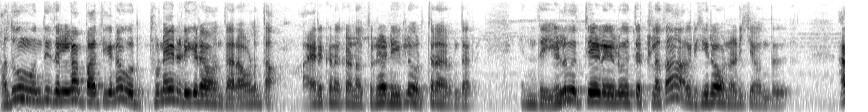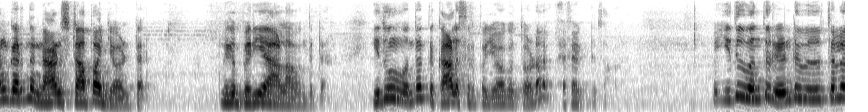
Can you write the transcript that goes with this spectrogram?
அதுவும் வந்து இதெல்லாம் பார்த்தீங்கன்னா ஒரு துணை நடிகராக வந்தார் அவ்வளோதான் ஆயிரக்கணக்கான துணை நடிகரில் ஒருத்தராக இருந்தார். இந்த எழுபத்தேழு எழுபத்தெட்டில் தான் அவர் ஹீரோவை நடிக்க வந்தது. அங்கேருந்து நான் ஸ்டாப்பாக இங்கே வந்துட்டார். மிகப்பெரிய ஆளாக வந்துட்டார். இதுவும் வந்து அந்த காலசிற்ப யோகத்தோட எஃபெக்ட் தான். இது வந்து ரெண்டு விதத்தில்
